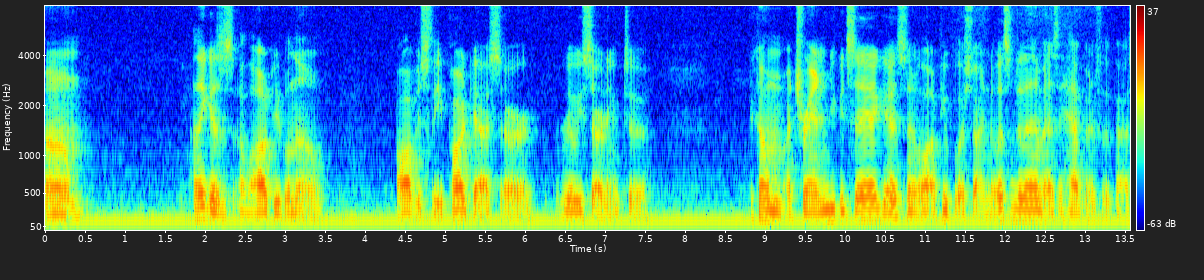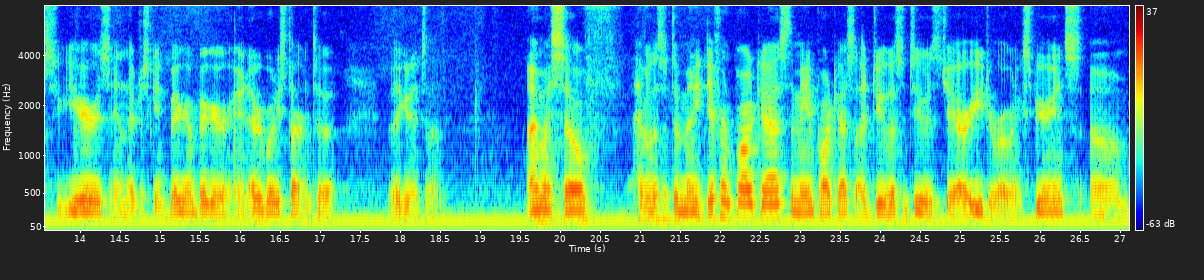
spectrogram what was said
Um, I think as a lot of people know, obviously podcasts are really starting to become a trend, you could say, I guess, and a lot of people are starting to listen to them as they have been for the past few years, and they're just getting bigger and bigger, and everybody's starting to really get into them. I myself haven't listened to many different podcasts. The main podcast that I do listen to is JRE, Joe Rogan Experience. Um,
